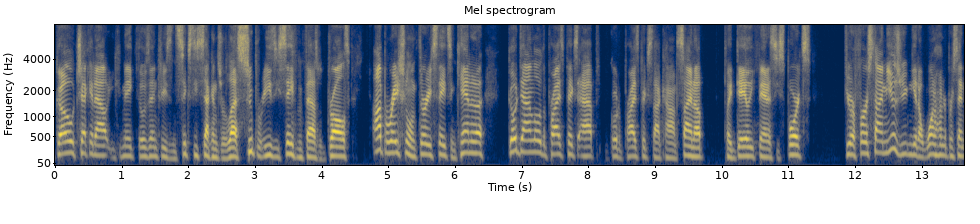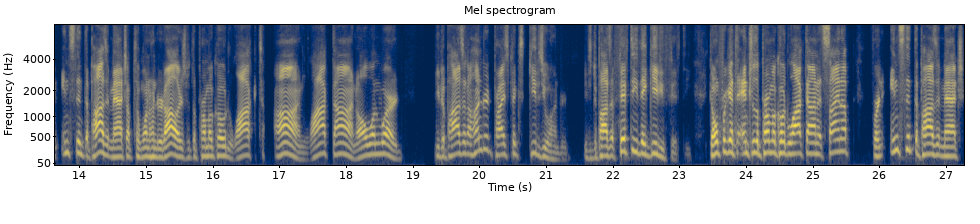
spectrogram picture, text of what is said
go check it out. You can make those entries in 60 seconds or less. Super easy, safe, and fast withdrawals operational in 30 states and Canada. Go download the Prize Picks app, go to prizepicks.com, sign up, play daily fantasy sports. If you're a first time user, you can get a 100% instant deposit match up to $100 with the promo code locked on, locked on, all one word. You deposit 100, Prize Picks gives you 100. If you deposit 50, they give you 50. Don't forget to enter the promo code locked on at sign up for an instant deposit match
